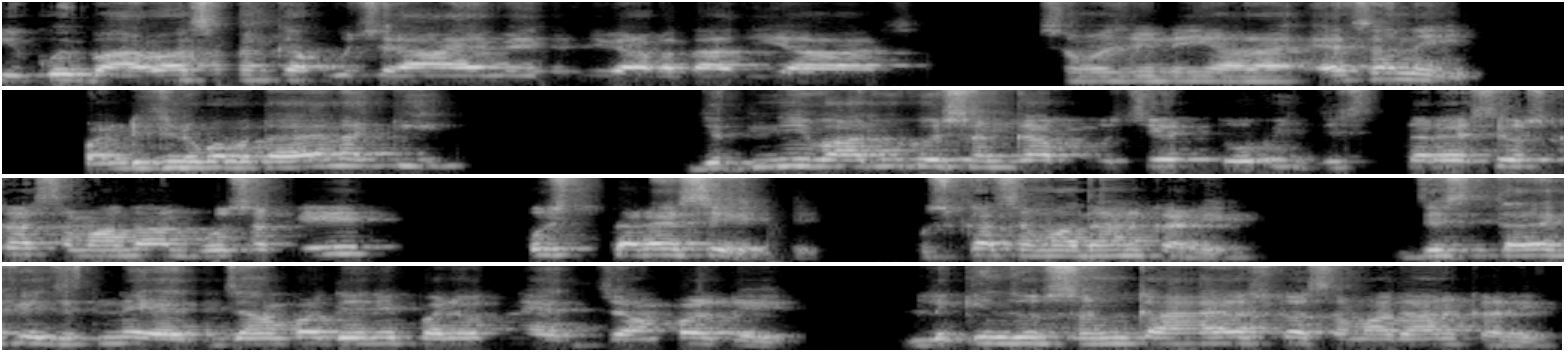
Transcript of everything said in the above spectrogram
कि कोई बार बार शंका पूछ रहा है, मैं इतनी बार बता दिया समझ में नहीं आ रहा है। ऐसा नहीं। पंडित जी ने को बताया ना कि जितनी बार भी कोई शंका पूछे तो भी जिस तरह से उसका समाधान हो सके, उस तरह से उसका समाधान करे। जिस तरह के जितने एग्ज़ाम्पल देने पड़े, उतने एग्ज़ाम्पल दे। लेकिन जो शंका है, उसका समाधान करे।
